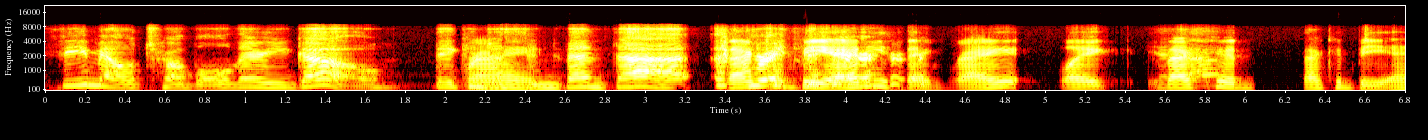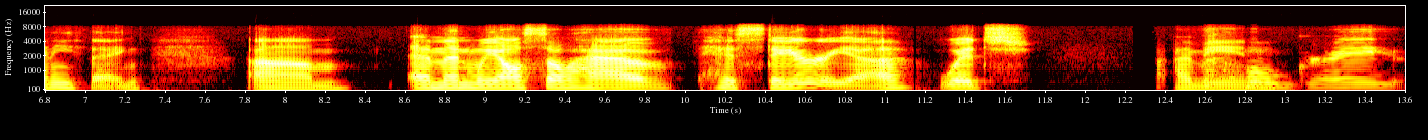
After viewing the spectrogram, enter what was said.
female trouble. There you go. they can right. just invent that. That right could be there. anything, right? Like yeah. that could that could be anything. Um, and then we also have hysteria, which I mean, oh great.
